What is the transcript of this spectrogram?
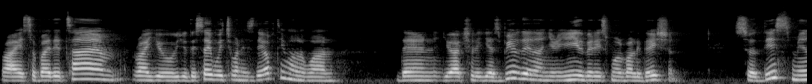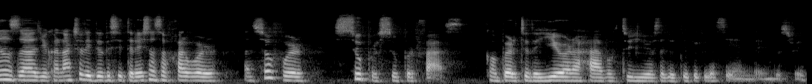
right? So by the time right you, you decide which one is the optimal one, then you actually just build it and you need very small validation. So this means that you can actually do these iterations of hardware and software super, super fast compared to the year and a half or two years that you typically see in the industry.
